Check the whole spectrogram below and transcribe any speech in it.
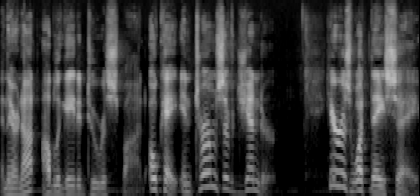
and they are not obligated to respond. Okay, in terms of gender, here is what they say.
